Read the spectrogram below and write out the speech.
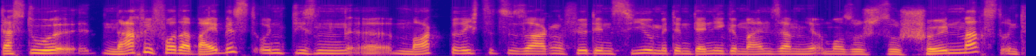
dass du äh, nach wie vor dabei bist und diesen äh, Marktbericht sozusagen für den CEO mit dem Danny gemeinsam hier immer so, so schön machst. Und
